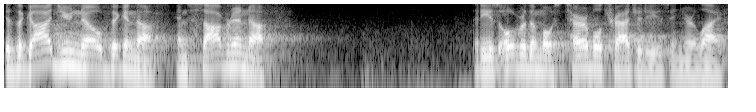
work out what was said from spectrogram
Is the God you know big enough and sovereign enough that He is over the most terrible tragedies in your life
